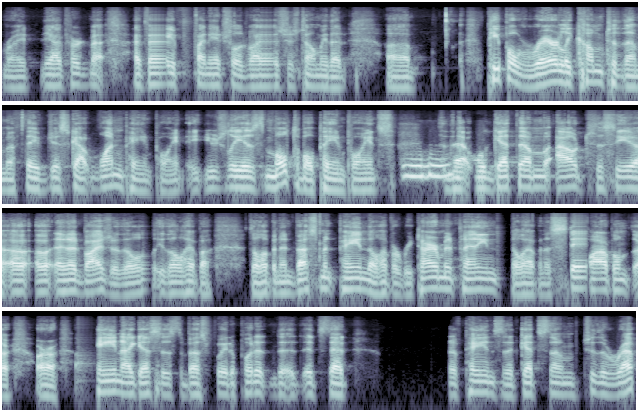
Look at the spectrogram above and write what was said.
Right. Yeah, I've heard. I've had financial advisors tell me that uh, people rarely come to them if they've just got one pain point. It usually is multiple pain points mm-hmm. that will get them out to see a, a, an advisor. They'll they'll have a they'll have an investment pain. They'll have a retirement pain. They'll have an estate problem or, or a pain. I guess is the best way to put it. It's that of pains that gets them to the rep,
